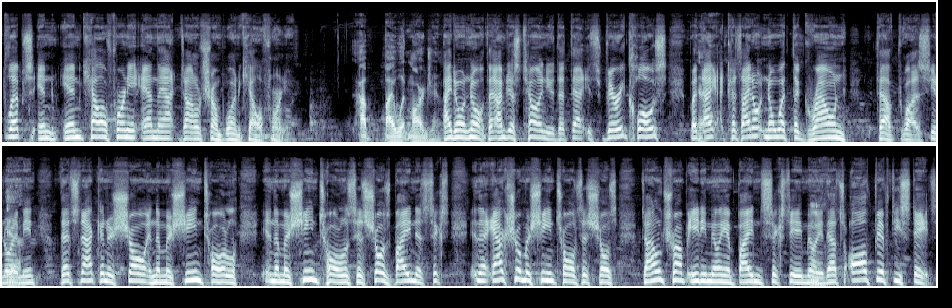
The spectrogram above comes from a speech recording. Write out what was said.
flips in, in California and that Donald Trump won California. How, by what margin? I don't know. I'm just telling you that that it's very close, but Yeah. I because I don't know what the ground theft was. You know what I mean? That's not going to show in the machine total. In the machine totals, it shows Biden at six. In the actual machine totals, it shows Donald Trump 80 million, Biden 68 million. Hmm. That's all 50 states.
